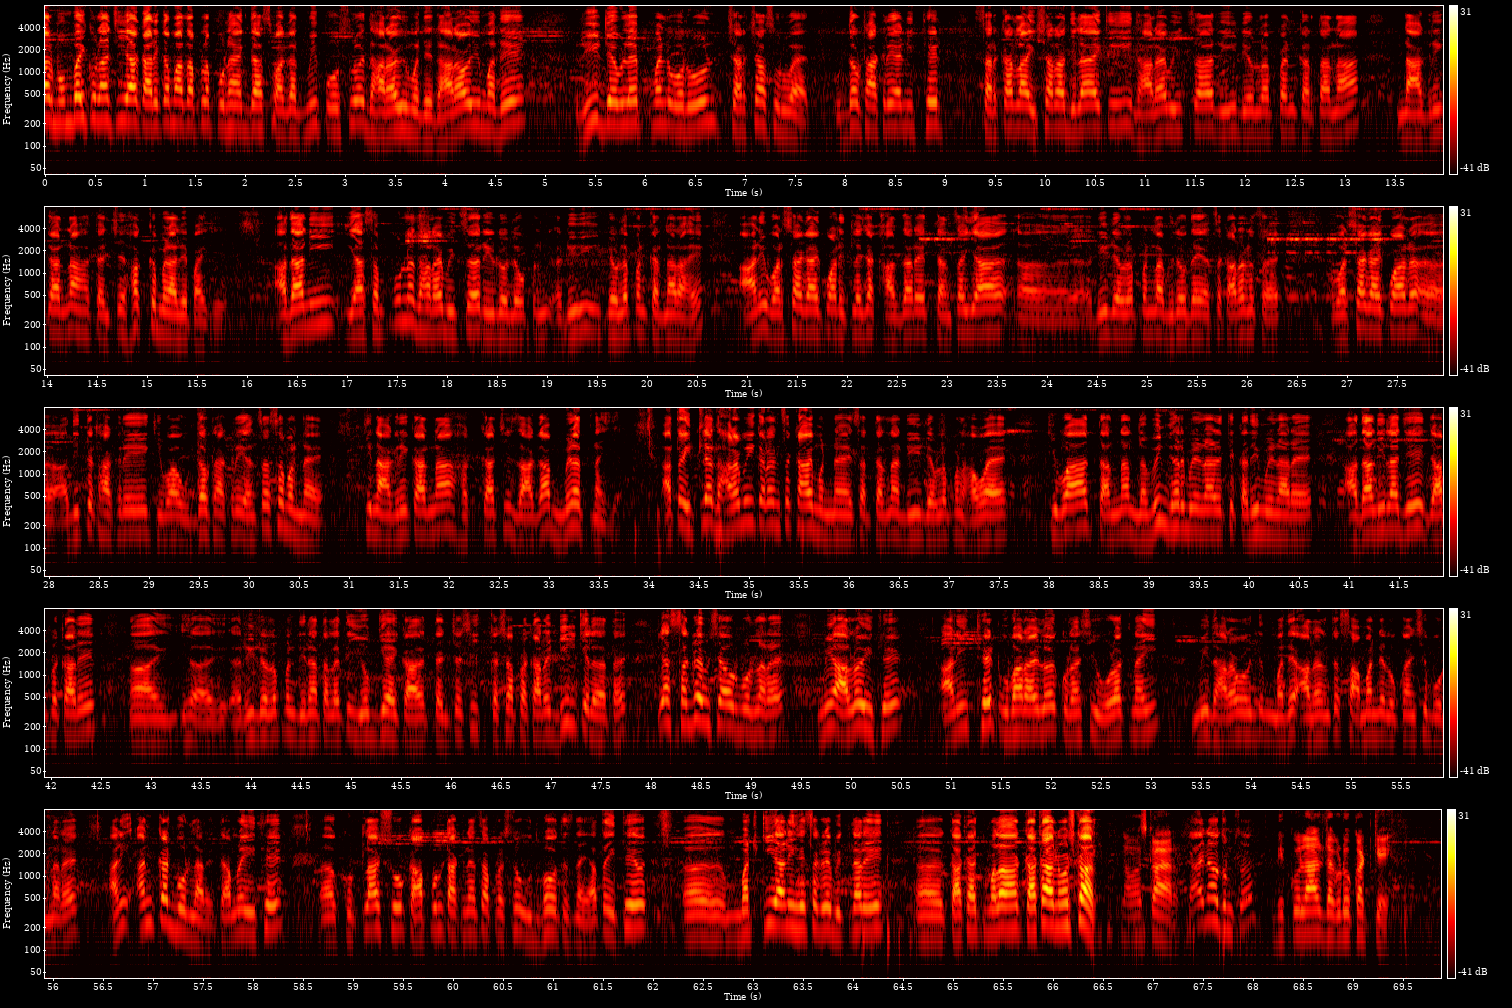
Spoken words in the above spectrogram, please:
नमस्कार. मुंबई कुणाची या कार्यक्रमात आपलं पुन्हा एकदा स्वागत. मी पोहोचलो आहे धारावीमध्ये. धारावीमध्ये रिडेव्हलपमेंटवरून चर्चा सुरू आहेत. उद्धव ठाकरे यांनी थेट सरकारला इशारा दिला आहे की धारावीचं रिडेव्हलपमेंट करताना नागरिकांना त्यांचे हक्क मिळाले पाहिजे. अदानी या संपूर्ण धारावीचं रिडेव्हलपमेंट रिडेव्हलपमेंट करणार आहे. आणि वर्षा गायकवाड इथल्या ज्या खासदार आहेत त्यांचा या रिडेव्हलपमेंटला विरोध आहे याचं कारणच आहे. वर्षा गायकवाड आदित्य ठाकरे किंवा उद्धव ठाकरे यांचं असं म्हणणं आहे की नागरिकांना हक्काची जागा मिळत नाही आहे आता इथल्या धारावीकरांचं काय म्हणणं आहे? सर त्यांना रिडेव्हलपमेंट हवं आहे किंवा त्यांना नवीन घर मिळणार आहे ते कधी मिळणार आहे? अदानीला जे ज्या प्रकारे रिडेव्हलपमेंट देण्यात आलं ते योग्य आहे का? त्यांच्याशी कशा प्रकारे डील केलं जात आहे? या सगळ्या विषयावर बोलणार आहे. मी आलो इथे आणि थेट उभा राहिलो आहे कुणाशी ओळख नाही. मी धारावीमध्ये आल्यानंतर सामान्य लोकांशी बोलणार आहे आणि अनकट बोलणार आहे. त्यामुळे इथे कुठला शो कापून टाकण्याचा प्रश्न उद्भवतच नाही. आता इथे मटकी आणि हे सगळे विकणारे काका मला काका नमस्कार. नमस्कार. काय नाव तुमचं? भिकुलाल दगडू कटके.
